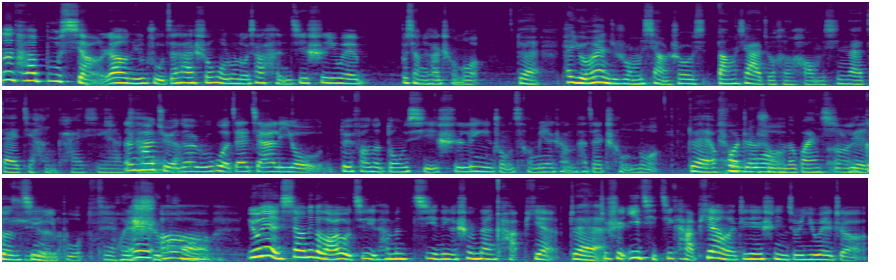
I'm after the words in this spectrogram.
那他不想让女主在他生活中留下痕迹，是因为不想给他承诺。对他永远就是我们享受当下就很好，我们现在在一起很开心啊。那他觉得，如果在家里有对方的东西，是另一种层面上他在承诺，对，或者是我们的关系嗯越更进一步，我会哎失控。哦有点像那个《老友记》里他们寄那个圣诞卡片，对，就是一起寄卡片了，这件事情就意味着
